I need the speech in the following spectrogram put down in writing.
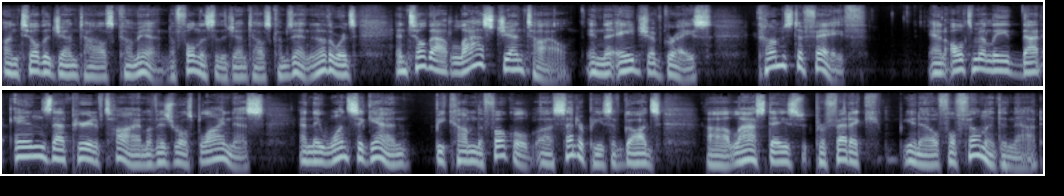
until the Gentiles come in, the fullness of the Gentiles comes in. In other words, until that last Gentile in the age of grace comes to faith, and ultimately that ends that period of time of Israel's blindness, and they once again become the focal uh, centerpiece of God's uh, last days prophetic, you know, fulfillment in that.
